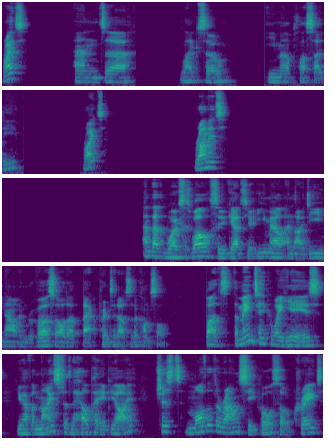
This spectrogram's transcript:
right? And uh, like so, email plus ID, right? Run it. And that works as well. So you get your email and ID now in reverse order back printed out to the console. But the main takeaway here is you have a nice little helper API just modeled around SQL. So create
